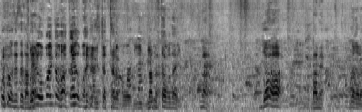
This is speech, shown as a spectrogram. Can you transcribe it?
これは絶対ダメ。それお前が若いお前が言っちゃったらもう身身も蓋もないよ。ない。じゃあダメ。だから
